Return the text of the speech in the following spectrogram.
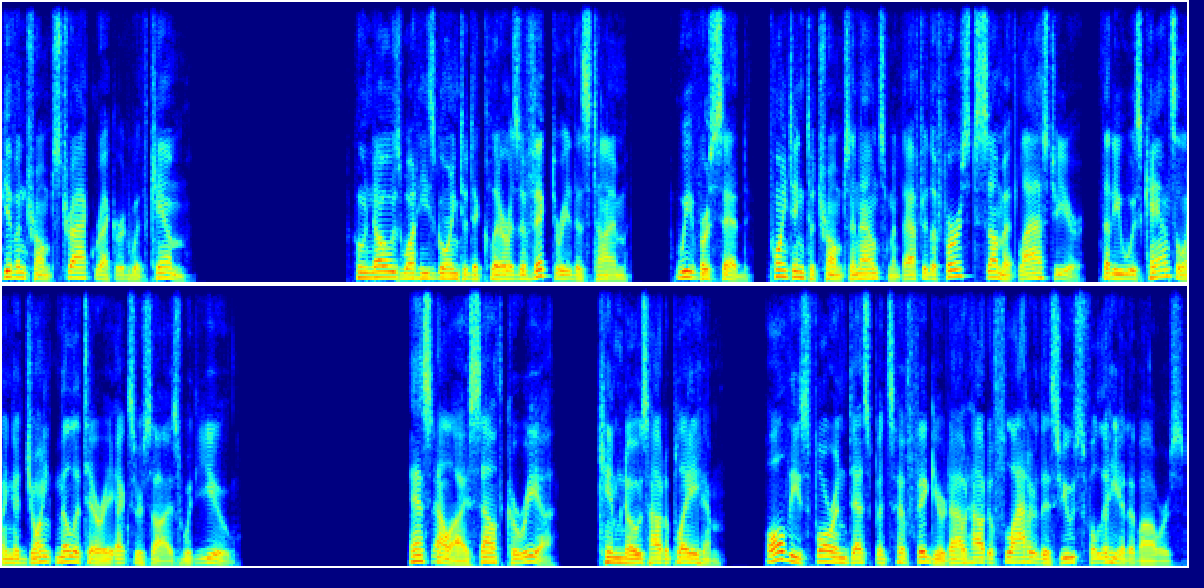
given Trump's track record with Kim. Who knows what he's going to declare as a victory this time? Weaver said, pointing to Trump's announcement after the first summit last year that he was canceling a joint military exercise with U.S. ally South Korea. Kim knows how to play him. All these foreign despots have figured out how to flatter this useful idiot of ours.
